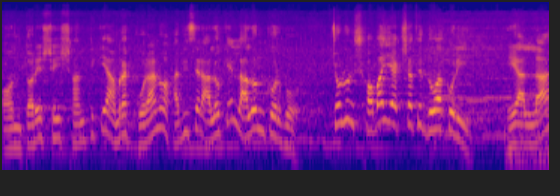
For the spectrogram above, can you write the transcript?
অন্তরের সেই শান্তিকে আমরা কোরআন ও হাদিসের আলোকে লালন করব। চলুন সবাই একসাথে দোয়া করি, হে আল্লাহ,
